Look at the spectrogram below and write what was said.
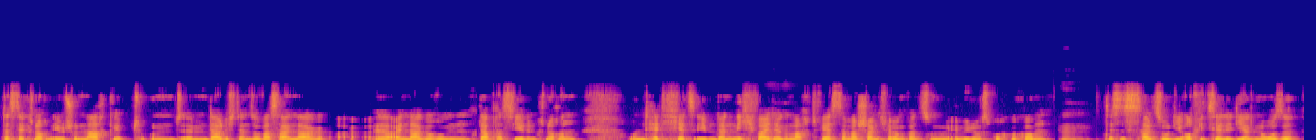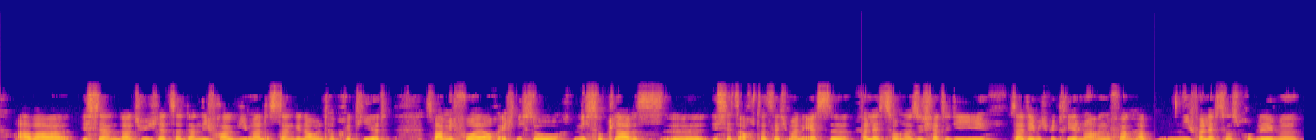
dass der Knochen eben schon nachgibt und ähm, dadurch dann so Wassereinlagerungen äh, da passieren im Knochen. Und hätte ich jetzt eben dann nicht weitergemacht, wäre es dann wahrscheinlich irgendwann zum Ermüdungsbruch gekommen. Mhm. Das ist halt so die offizielle Diagnose, aber ist ja natürlich jetzt dann die Frage, wie man das dann genau interpretiert. Es war mir vorher auch echt nicht so nicht so klar. Das äh, ist jetzt auch tatsächlich meine erste Verletzung. Also ich hatte die, seitdem ich mit Triathlon angefangen habe, nie Verletzungsprobleme.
